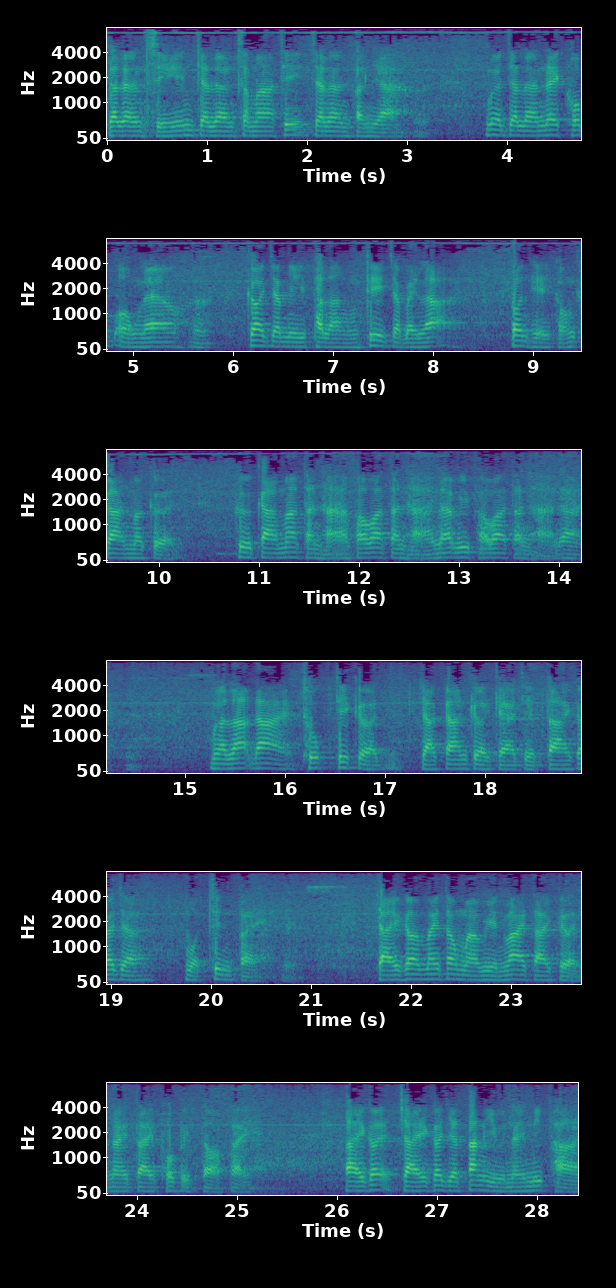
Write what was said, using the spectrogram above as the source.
เจริญศีลเจริญสมาธิเจริญปัญญา เมื่อเจริญได้ครบองค์แล้ว ก็จะมีพลังที่จะไปละ ต้นเหตุของการมาเกิด คือการมาตัณหาภาวะตัณหาและวิภาวะตัณหาได้ เมื่อละได้ทุกที่เกิดจากการเกิดแก่เจ็บตายก็จะหมดสิ้นไป ใจก็ไม่ต้องมาเวียนว่ายตายเกิดในตายพบอีกต่อไปตายก็ใจก็จะตั้งอยู่ในนิพพาน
